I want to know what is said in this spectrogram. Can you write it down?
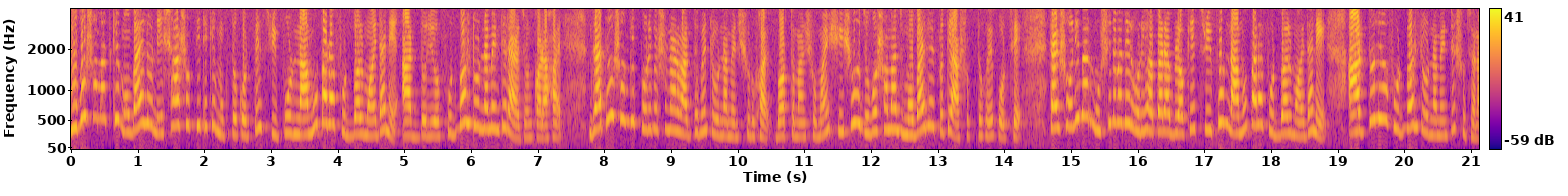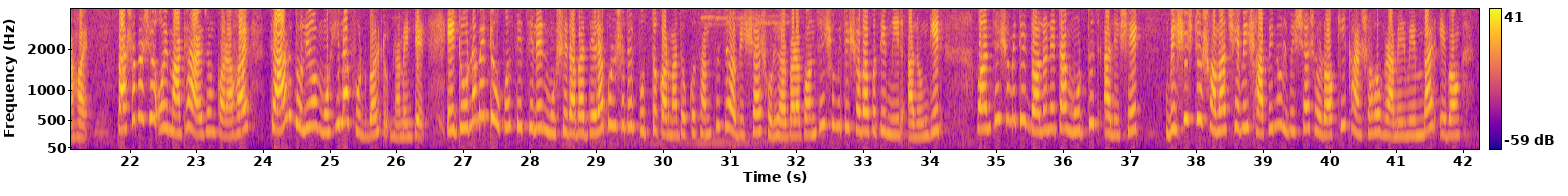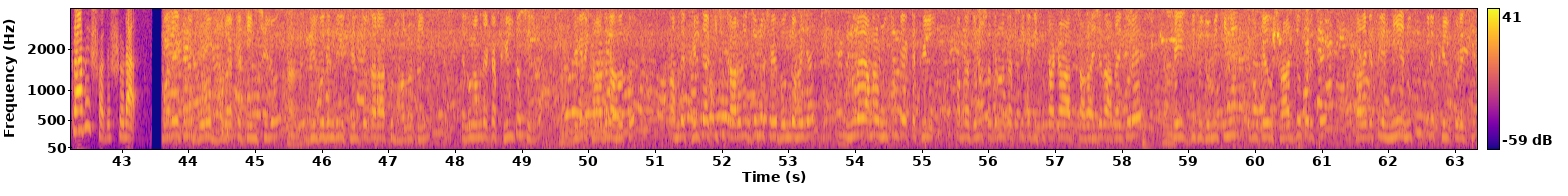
যুব সমাজকে মোবাইল ও নেশা আসক্তি থেকে মুক্ত করতে শ্রীপুর নামুপাড়া ফুটবল ময়দানে আট দলীয় ফুটবল টুর্নামেন্টের আয়োজন করা হয়। জাতীয় সংগীত পরিবেশনার মাধ্যমে টুর্নামেন্ট শুরু হয়। বর্তমান সময়ে শিশু ও যুব সমাজ মোবাইলের প্রতি আসক্ত হয়ে পড়ছে। তাই শনিবার মুর্শিদাবাদের হরিহরপাড়া ব্লকে শ্রীপুর নামুপাড়া ফুটবল ময়দানে আট দলীয় ফুটবল টুর্নামেন্টের সূচনা হয়। পাশাপাশি ওই মাঠে আয়োজন করা হয় চার দলীয় মহিলা ফুটবল টুর্নামেন্টের। এই টুর্নামেন্টে উপস্থিত ছিলেন মুর্শিদাবাদ জেলা পরিষদের পূর্ত কর্মাধ্যক্ষ শামসুজ্জোহা বিশ্বাস হরিহরপাড়া পঞ্চায়েত সমিতির সভাপতি মীর আলমগীর পঞ্চায়েত সমিতির দলনেতা মুর্তুজ আলী শেখ বিশিষ্ট সমাজসেবী সাপিনুল বিশ্বাস ও রকি খান সহ গ্রামের মেম্বার এবং ক্লাবের সদস্যরা। আমাদের এখানে বড় ভালো একটা টিম ছিল। দীর্ঘদিন থেকে খেলতো তারা খুব ভালো টিম এবং আমাদের একটা ফিল্ডও ছিল যেখানে খেলাধুলা হতো। আমাদের ফিল্ডটা কিছু কারণের জন্য সে বন্ধ হয়ে যায়। পুনরায় আমরা নতুন করে একটা ফিল্ড আমরা জনসাধারণের কাছ থেকে কিছু টাকা চাঁদা হিসেবে আদায় করে সেই কিছু জমি কিনে এবং কেউ সাহায্য করেছে, তাদের কাছ থেকে নিয়ে নতুন করে ফিল্ড করেছি।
